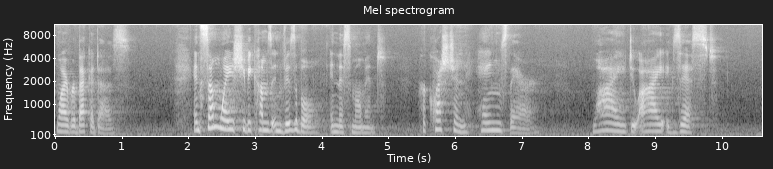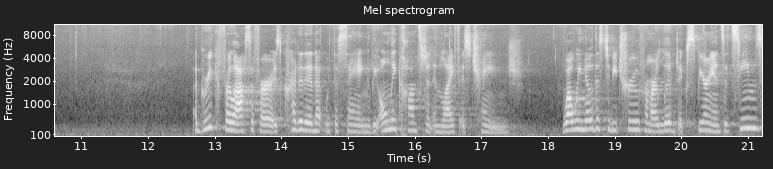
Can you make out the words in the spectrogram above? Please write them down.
why Rebecca does. In some ways, she becomes invisible in this moment. Her question hangs there Why do I exist? A Greek philosopher is credited with the saying, the only constant in life is change. While we know this to be true from our lived experience, it seems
